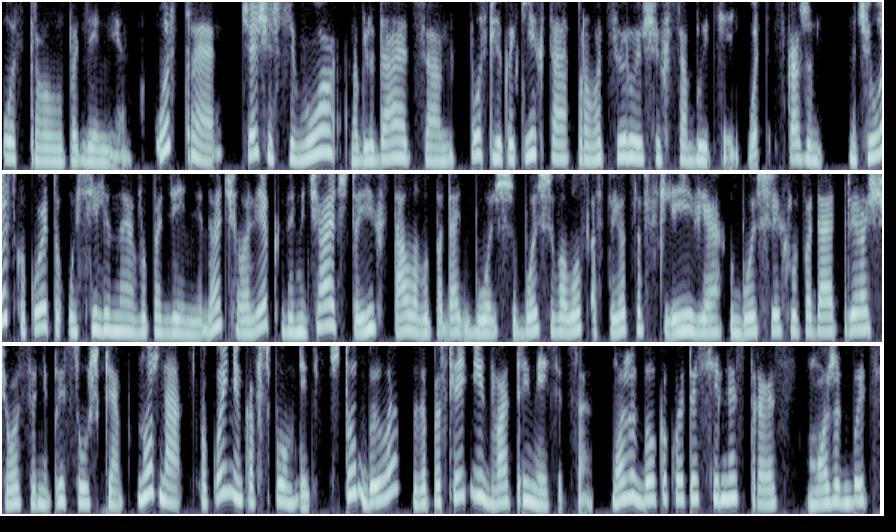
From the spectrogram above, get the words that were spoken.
острого выпадения. Острое чаще всего наблюдается после каких-то провоцирующих событий. Вот, скажем, началось какое-то усиленное выпадение, да, человек замечает, что их стало выпадать больше, больше волос остается в сливе, больше их выпадает при расчесывании, при сушке. Нужно спокойненько вспомнить, что было за последние 2-3 месяца. Может, был какой-то сильный стресс. Может быть,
